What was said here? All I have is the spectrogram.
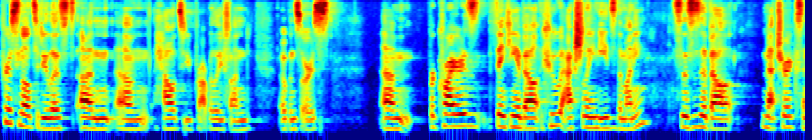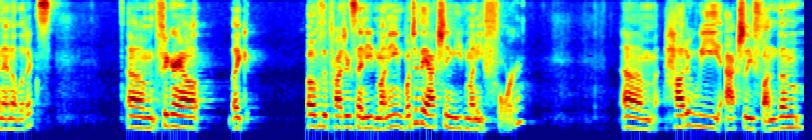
personal to-do list on um, how to properly fund open source. Um, requires thinking about who actually needs the money. So this is about metrics and analytics. Um, figuring out, like, of the projects that need money, what do they actually need money for? Um, how do we actually fund them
